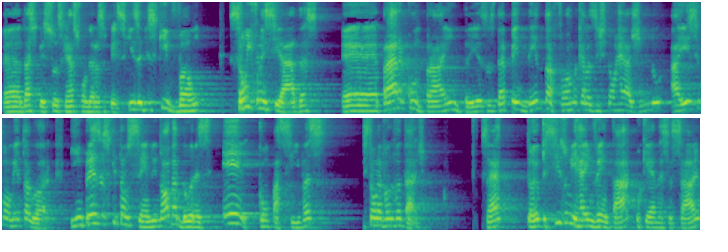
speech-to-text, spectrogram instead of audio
é, das pessoas que responderam essa pesquisa diz que vão, são influenciadas é, para comprar em empresas dependendo da forma que elas estão reagindo a esse momento agora. E empresas que estão sendo inovadoras e compassivas estão levando vantagem, certo? Então eu preciso me reinventar porque é necessário,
